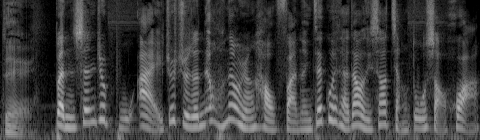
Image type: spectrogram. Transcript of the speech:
对，本身就不爱，就觉得那、哦、那种人好烦呢。你在柜台到底是要讲多少话？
